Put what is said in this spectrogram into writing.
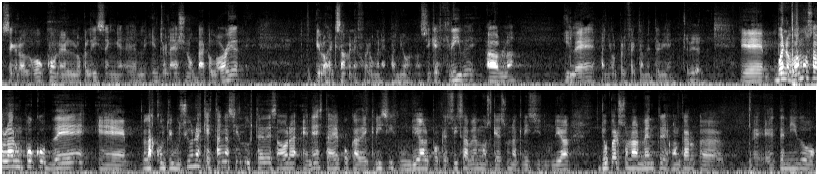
se graduó con el, lo que le dicen el International Baccalaureate y los exámenes fueron en español, así que escribe, habla y lee español perfectamente bien. Qué bien. Eh, bueno, vamos a hablar un poco de eh, las contribuciones que están haciendo ustedes ahora en esta época de crisis mundial, porque sí sabemos que es una crisis mundial. Yo personalmente, Juan Carlos, eh, he tenido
